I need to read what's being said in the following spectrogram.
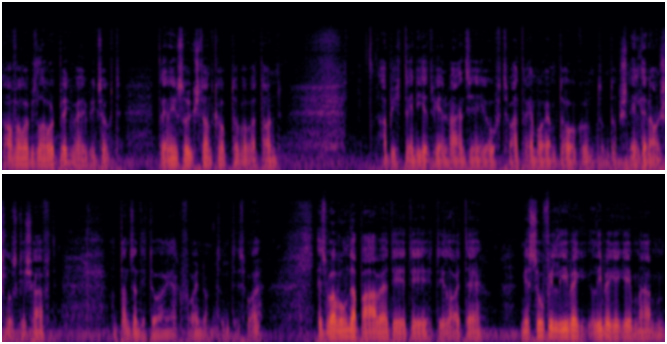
der Anfang war ein bisschen holprig, weil, wie gesagt, Trainingsrückstand gehabt habe, aber dann habe ich trainiert wie ein Wahnsinniger, oft zwei, dreimal am Tag und, und habe schnell den Anschluss geschafft. Und dann sind die Tore ja gefallen und, und das war, es war wunderbar, weil die, die, die Leute mir so viel Liebe, Liebe gegeben haben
